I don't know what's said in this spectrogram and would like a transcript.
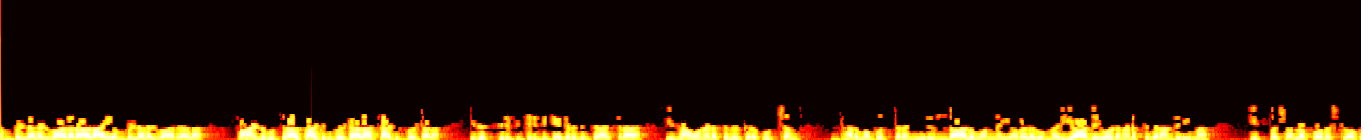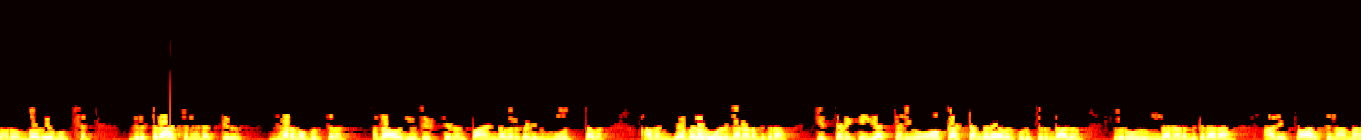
எம்பிள்ளைகள் வாழறாளா? எம்பிள்ளைகள் வாழறாளா? பாண்டு புத்திரால் காட்டுக்கு போயிட்டாளா? காட்டுக்கு போயிட்டாளா? இதை திருப்பி திருப்பி கேட்கறது திருத்தராஷ்டிரா இதுதான் உன் இருக்கிற குற்றம். தர்மபுத்திரன் இருந்தாலும் உன்னை எவ்வளவு மரியாதையோட நடத்துகிறான் தெரியுமா? இப்ப சொல்ல போற ஸ்லோகம் ரொம்பவே முக்கியம். திருத்தராஷ்டிரனிடத்தில் தர்மபுத்திரன் அதாவது யுதிஷ்டிரன் பாண்டவர்களில் மூத்தவன். அவன் எவ்வளவு ஒழுங்கா நடந்துக்கிறான் இத்தனைக்கு எத்தனையோ கஷ்டங்களை அவர் கொடுத்திருந்தாலும் இவர் ஒழுங்கா நடந்துக்கிறாரா? அதை பார்த்து நாம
